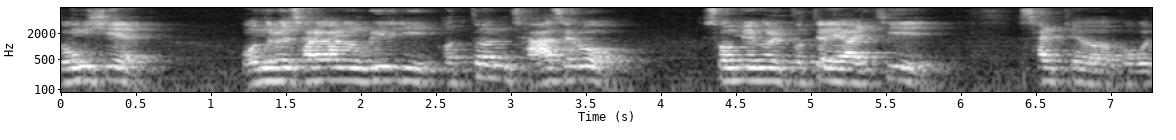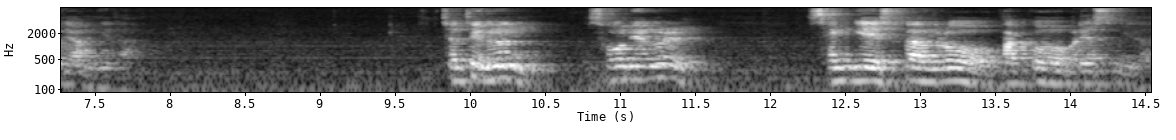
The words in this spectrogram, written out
동시에 오늘을 살아가는 우리들이 어떤 자세로 소명을 붙들어야 할지 살펴보고자 합니다. 첫째 그는 소명을 생계 수단으로 바꿔버렸습니다.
